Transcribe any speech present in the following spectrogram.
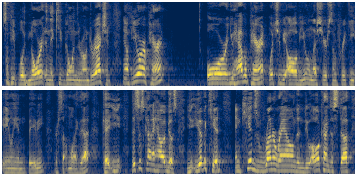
Some people ignore it and they keep going their own direction. Now, if you are a parent, or you have a parent, which should be all of you, unless you're some freaky alien baby or something like that. Okay, you, this is kind of how it goes. You, you have a kid, and kids run around and do all kinds of stuff,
